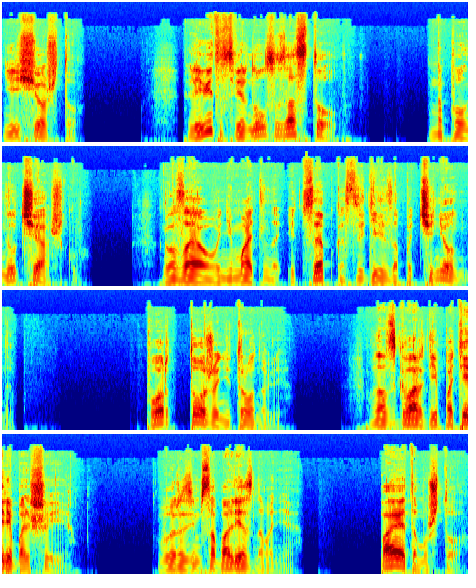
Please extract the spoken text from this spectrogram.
Еще что. Левита свернулся за стол. Наполнил чашку. Глаза его внимательно и цепко следили за подчиненным. Порт тоже не тронули. В нацгвардии потери большие. Выразим соболезнования. Поэтому что?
